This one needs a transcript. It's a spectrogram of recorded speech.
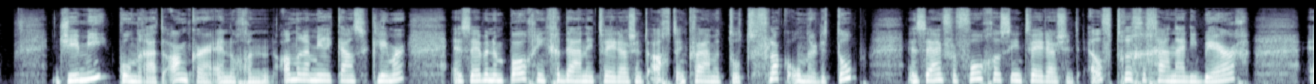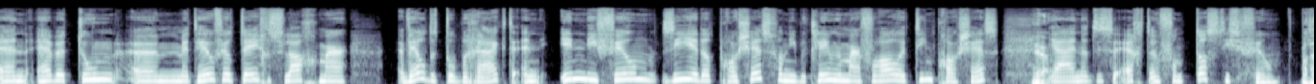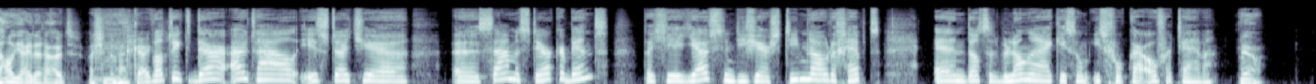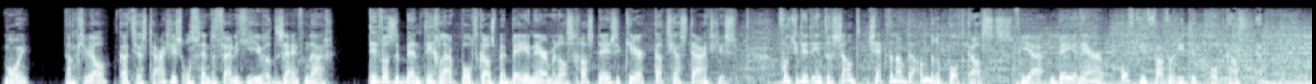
Jimmy, Conrad Anker en nog een andere Amerikaanse klimmer. En ze hebben een poging gedaan in 2008 en kwamen tot vlak onder de top. En zijn vervolgens in 2011 teruggegaan naar die berg. En hebben toen uh, met heel veel tegenslag, maar wel de top bereikt. En in die film zie je dat proces van die beklimmingen, maar vooral het teamproces. Ja. ja, en dat is echt een fantastische film. Wat haal jij daaruit als je ernaar kijkt? Wat ik daaruit haal is dat je uh, samen sterker bent. Dat je juist een divers team nodig hebt. En dat het belangrijk is om iets voor elkaar over te hebben. Ja, mooi. Dankjewel. Katja Staartjes, ontzettend fijn dat je hier wilde zijn vandaag. Dit was de Ben Tichelaar podcast bij BNR met als gast deze keer Katja Staartjes. Vond je dit interessant? Check dan ook de andere podcasts via BNR of je favoriete podcast app.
